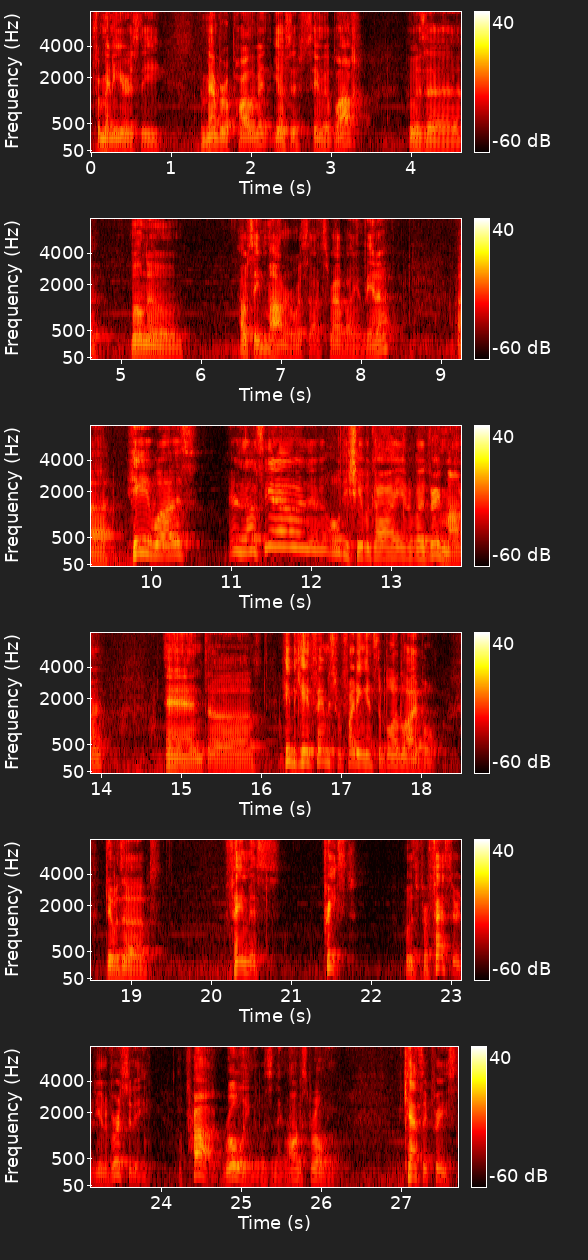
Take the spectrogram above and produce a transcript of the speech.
for many years, the, the member of parliament, Joseph Samuel Bloch, who was a well-known, I would say modern Orthodox rabbi in Vienna. Uh, he was, you know, an old yeshiva guy, you know, very modern. And uh, he became famous for fighting against the blood libel. There was a famous priest who was a professor at the University of Prague, Rohling was his name, August Rohling, Catholic priest.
